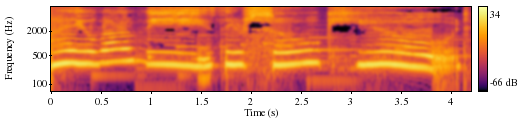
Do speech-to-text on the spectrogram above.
I love these. They're so cute.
